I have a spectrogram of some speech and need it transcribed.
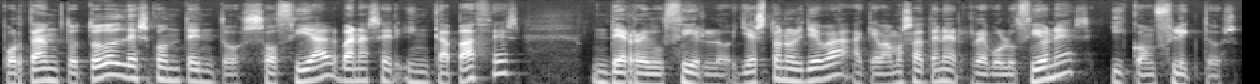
Por tanto, todo el descontento social van a ser incapaces de reducirlo y esto nos lleva a que vamos a tener revoluciones y conflictos.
